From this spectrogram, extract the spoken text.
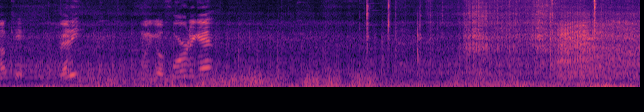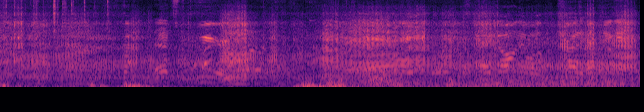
Okay, ready? Want to go forward again? That's weird. Okay, go, then we'll try to help you again.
